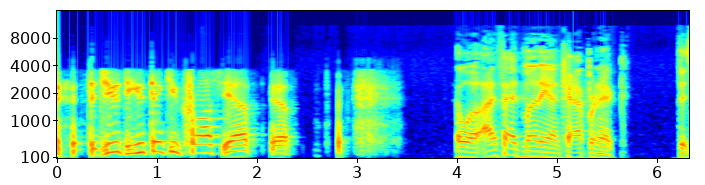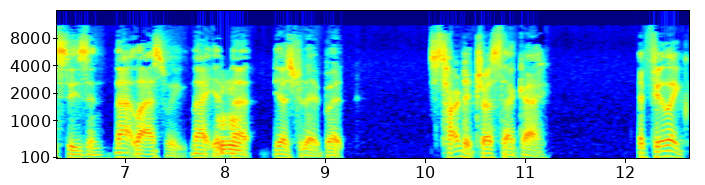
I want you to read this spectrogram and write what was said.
Did you? Do you think you crossed? Yep, yep. Well, I've had money on Kaepernick this season, not last week, not yet, mm-hmm. not yesterday, but it's hard to trust that guy. I feel like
